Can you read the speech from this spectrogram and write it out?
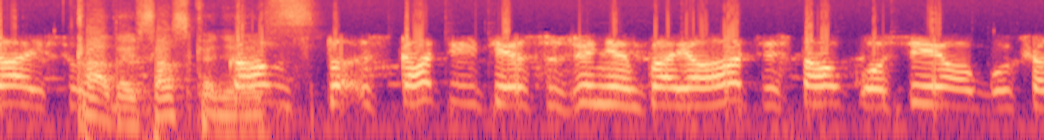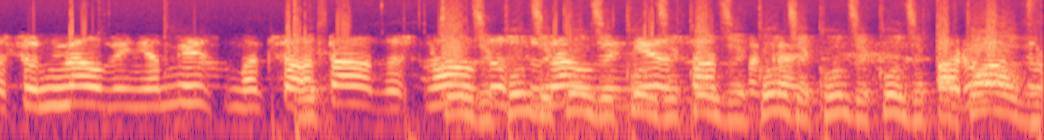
gaisu. Kādai saskaņai? Kā skatīties uz viņiem, kā jau acis taukos ieaugušas, un vēl viņam izmaksā tādas naudas, Kundze, kundze, kundze, kundze, kundze, kundze, kundze, kundze, Par kādu?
